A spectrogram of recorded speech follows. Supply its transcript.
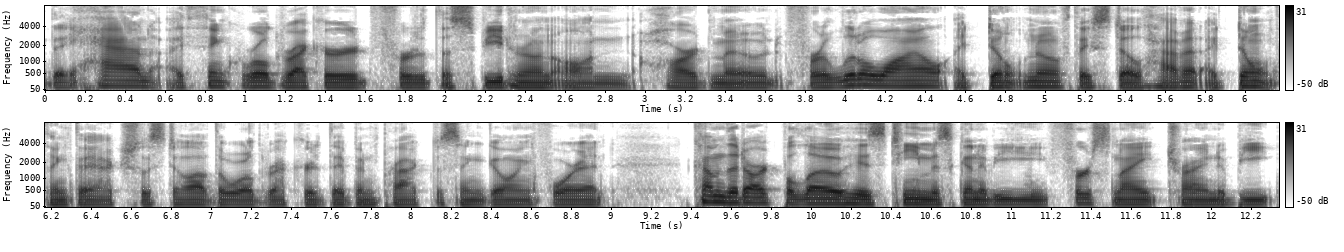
They had, I think, world record for the speedrun on hard mode for a little while. I don't know if they still have it. I don't think they actually still have the world record. They've been practicing going for it. Come the dark below, his team is going to be first night trying to beat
